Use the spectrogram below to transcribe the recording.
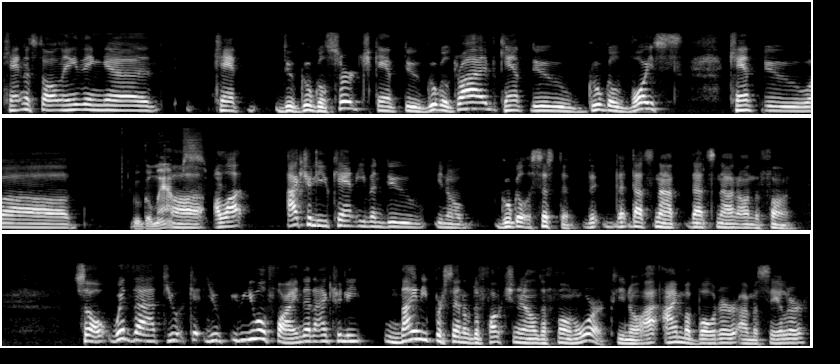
can't install anything. Uh, can't do Google search. Can't do Google Drive. Can't do Google Voice. Can't do uh, Google Maps. a lot. Actually, you can't even do you know Google Assistant. That, that's not that's not on the phone. So with that, you you you will find that actually 90% of the functionality of the phone works. You know, I, I'm a boater, I'm a sailor,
